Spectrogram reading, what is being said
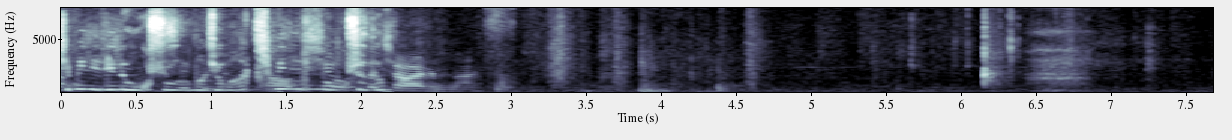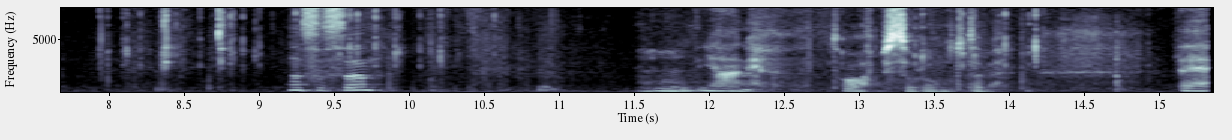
Kimin eliyle okşuyorum acaba? Kimin eliyle şey olsa okşadım? çağırırım ben sizi. Nasılsın? Yani tuhaf bir soru oldu tabii. Ee,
